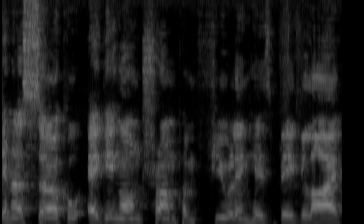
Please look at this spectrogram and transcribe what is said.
inner circle egging on Trump and fueling his big lie.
